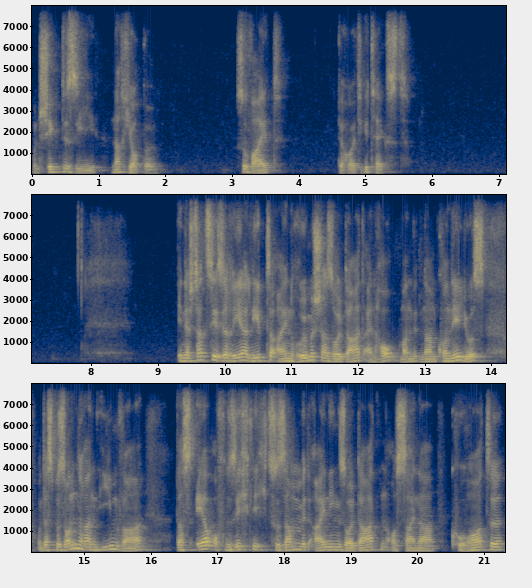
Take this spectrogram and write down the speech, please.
und schickte sie nach Joppe. Soweit der heutige Text. In der Stadt Caesarea lebte ein römischer Soldat, ein Hauptmann mit Namen Cornelius, und das Besondere an ihm war, dass er offensichtlich zusammen mit einigen Soldaten aus seiner Kohorte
